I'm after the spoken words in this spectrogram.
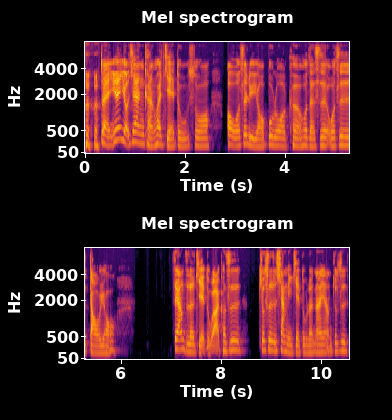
对，因为有些人可能会解读说，哦，我是旅游部落客，或者是我是导游这样子的解读啊。可是就是像你解读的那样，就是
